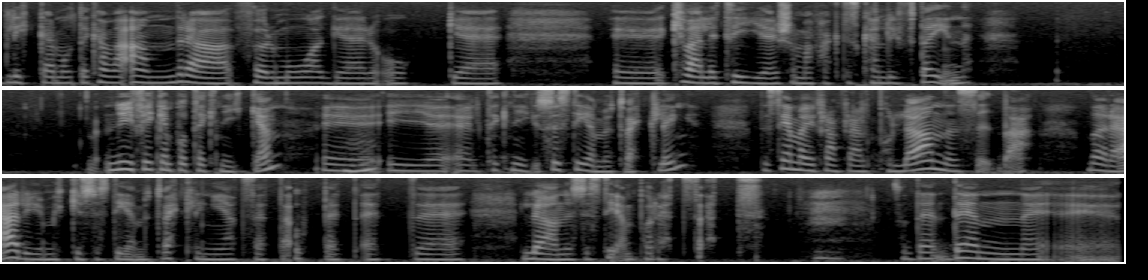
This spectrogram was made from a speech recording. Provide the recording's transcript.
blickar mot, det kan vara andra förmågor och eh, eh, kvaliteter som man faktiskt kan lyfta in. Nyfiken på tekniken, eh, Mm. i eh, teknik, systemutveckling. Det ser man ju framförallt på lönens sida. Där är det ju mycket systemutveckling i att sätta upp ett, ett eh, lönesystem på rätt sätt. Så den, den eh,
